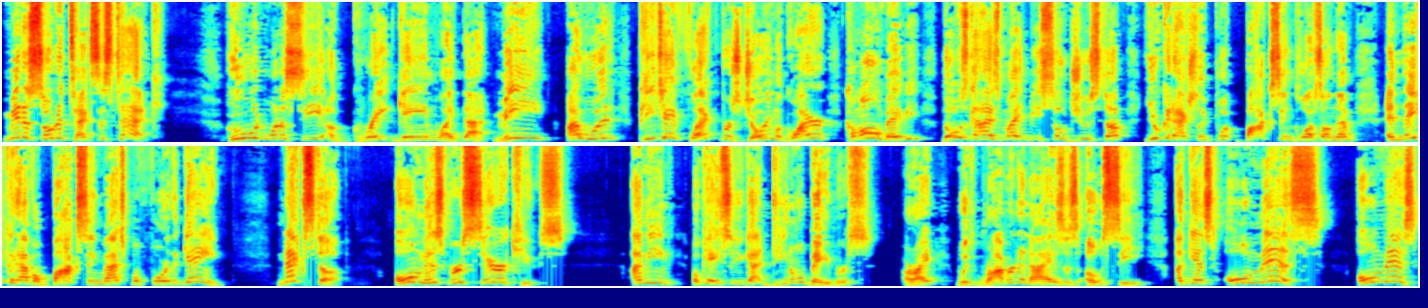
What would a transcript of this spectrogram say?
Minnesota Texas Tech. Who would want to see a great game like that? Me, I would. PJ Fleck versus Joey McGuire? Come on, baby. Those guys might be so juiced up, you could actually put boxing gloves on them and they could have a boxing match before the game. Next up, Ole Miss versus Syracuse. I mean, okay, so you got Dino Babers, all right, with Robert Anae as OC against Ole Miss. Ole Miss.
